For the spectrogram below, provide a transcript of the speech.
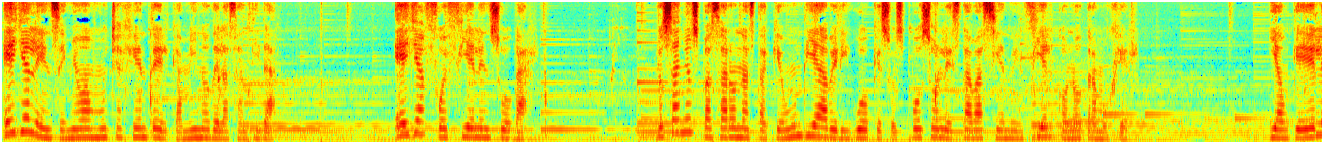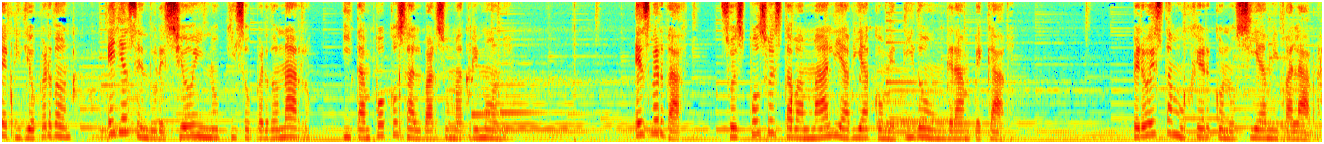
Ella le enseñó a mucha gente el camino de la santidad. Ella fue fiel en su hogar. Los años pasaron hasta que un día averiguó que su esposo le estaba siendo infiel con otra mujer. Y aunque él le pidió perdón, ella se endureció y no quiso perdonarlo, y tampoco salvar su matrimonio. Es verdad, su esposo estaba mal y había cometido un gran pecado. Pero esta mujer conocía mi palabra.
